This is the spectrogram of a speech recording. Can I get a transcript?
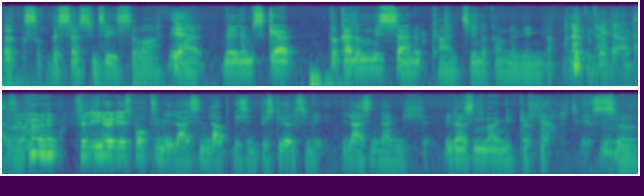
med ekstra så var medlemskab i lejsen nangil I deres lang ikke ja kaldt. yes Så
